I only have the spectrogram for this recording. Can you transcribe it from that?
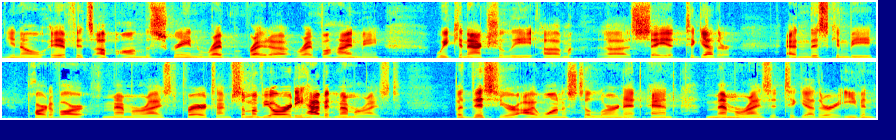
you know, if it's up on the screen right, right, uh, right behind me, we can actually um, uh, say it together. And this can be part of our memorized prayer time. Some of you already have it memorized. But this year, I want us to learn it and memorize it together, even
